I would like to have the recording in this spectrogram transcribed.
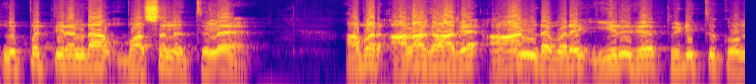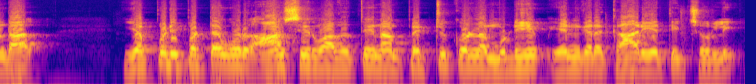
முப்பத்தி ரெண்டாம் வசனத்தில் அவர் அழகாக ஆண்டவரை இருக பிடித்து கொண்டால் எப்படிப்பட்ட ஒரு ஆசீர்வாதத்தை நாம் பெற்றுக்கொள்ள முடியும் என்கிற காரியத்தை சொல்லி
